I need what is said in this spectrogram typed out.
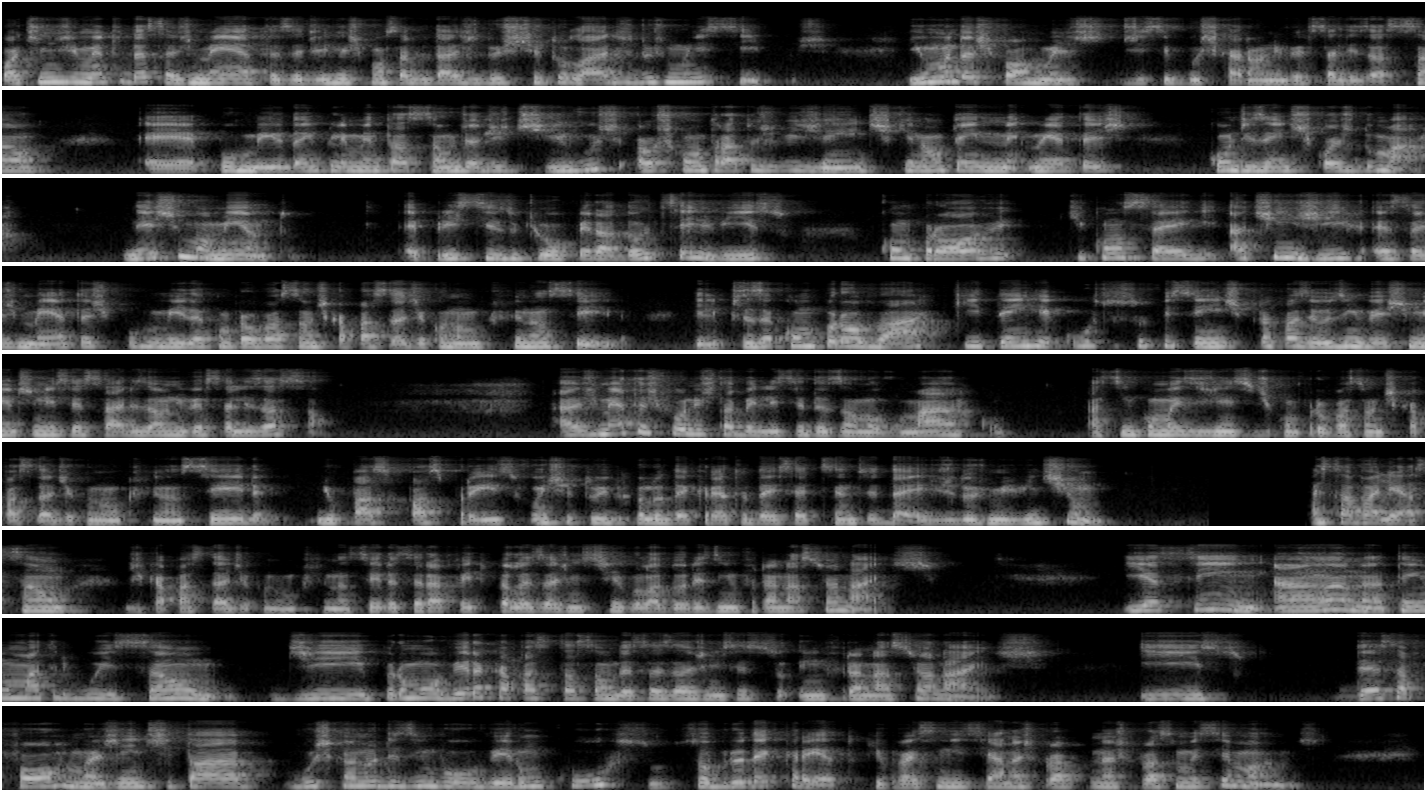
O atingimento dessas metas é de responsabilidade dos titulares dos municípios. E uma das formas de se buscar a universalização é por meio da implementação de aditivos aos contratos vigentes que não têm metas condizentes com as do marco. Neste momento, é preciso que o operador de serviço comprove que consegue atingir essas metas por meio da comprovação de capacidade econômica financeira. Ele precisa comprovar que tem recursos suficientes para fazer os investimentos necessários à universalização. As metas foram estabelecidas ao novo marco, assim como a exigência de comprovação de capacidade econômica e financeira, e o passo a passo para isso foi instituído pelo Decreto 10710 de 2021. Essa avaliação de capacidade econômico-financeira será feita pelas agências reguladoras infranacionais. E assim, a ANA tem uma atribuição de promover a capacitação dessas agências infranacionais. E isso, dessa forma, a gente está buscando desenvolver um curso sobre o decreto, que vai se iniciar nas, nas próximas semanas.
